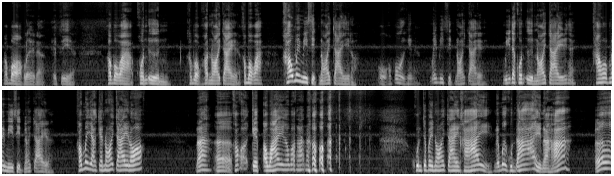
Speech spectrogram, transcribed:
เขาบอกเลยนะเอฟซีเขาบอกว่าคนอื่น เขาบอกเขาน้อยใจ เขาบอกว่าเขาไม่มีสิทธิ์น้อยใจหรอ โอ้เขาพูดอย่างนี้นะ ไม่มีสิทธิ์น้อยใจ มีแต่คนอื่นน้อยใจหรือไงเขาไม่มีสิทธิ์น้อยใจหรอเขาไม่อยากจะน้อยใจหรอกนะเออเขาก็เก็บเอาไว้เขาว่างั้นคุณจะไปน้อยใจใครในเมื่อคุณได้นะฮะเออ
